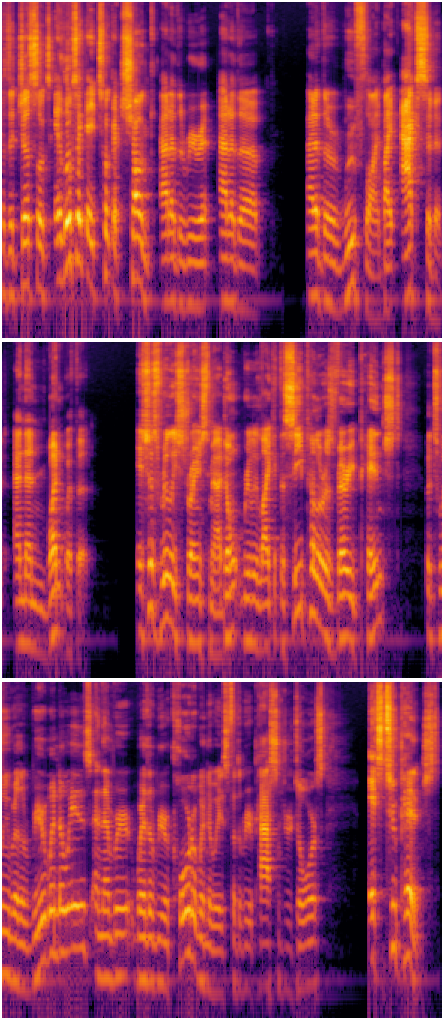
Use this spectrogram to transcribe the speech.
because it just looks it looks like they took a chunk out of the rear out of the out of the roof line by accident and then went with it. It's just really strange to me. I don't really like it. The C pillar is very pinched between where the rear window is and then where, where the rear quarter window is for the rear passenger doors. It's too pinched.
